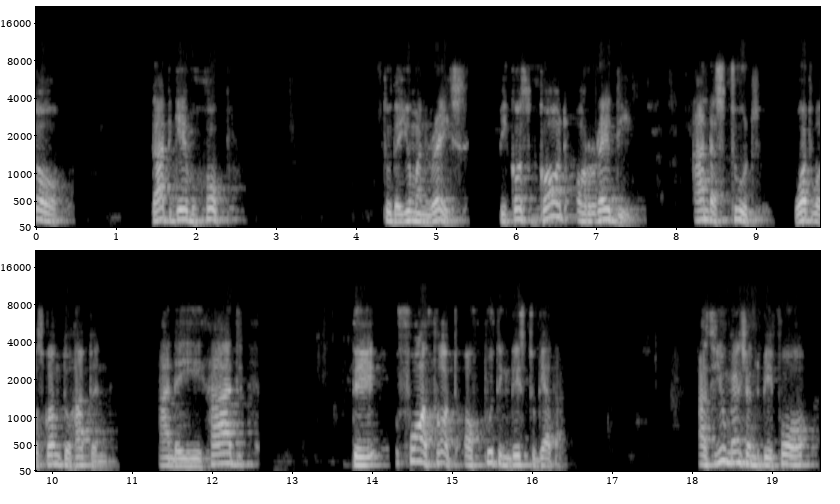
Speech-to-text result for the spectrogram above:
So that gave hope to the human race because God already understood what was going to happen and he had the forethought of putting this together. As you mentioned before,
